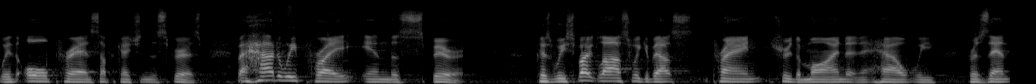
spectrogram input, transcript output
with all prayer and supplication in the spirit. But how do we pray in the spirit? Because we spoke last week about praying through the mind and how we present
